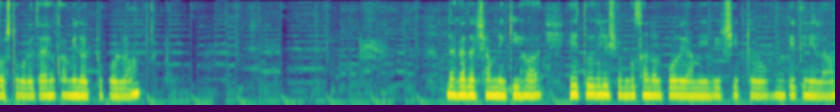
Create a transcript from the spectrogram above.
কষ্ট করে। যাই হোক আমি না একটু করলাম। দেখা যাক সামনে কি হয়। এই তো এগুলি সব গোছানোর পরে আমি বেডশিটটা পেতে নিলাম।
